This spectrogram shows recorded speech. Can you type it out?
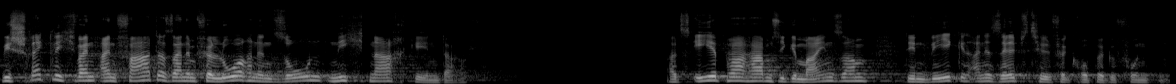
Wie schrecklich, wenn ein Vater seinem verlorenen Sohn nicht nachgehen darf. Als Ehepaar haben sie gemeinsam den Weg in eine Selbsthilfegruppe gefunden.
